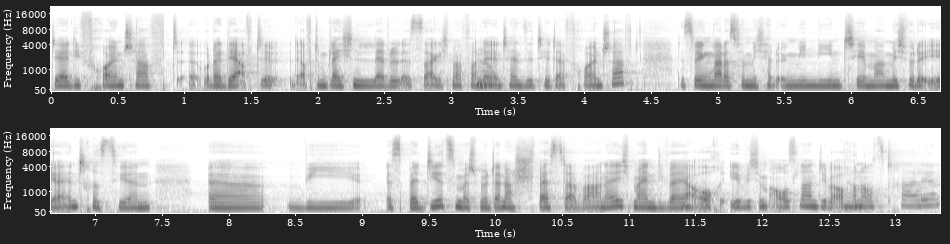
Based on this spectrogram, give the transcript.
der die Freundschaft äh, oder der auf, de, der auf dem gleichen Level ist, sage ich mal, von ja. der Intensität der Freundschaft. Deswegen war das für mich halt irgendwie nie ein Thema. Mich würde eher interessieren, äh, wie es bei dir zum Beispiel mit deiner Schwester war. Ne? Ich meine, die war ja auch ewig im Ausland, die war auch ja. in Australien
